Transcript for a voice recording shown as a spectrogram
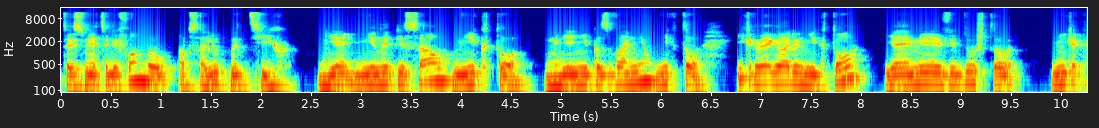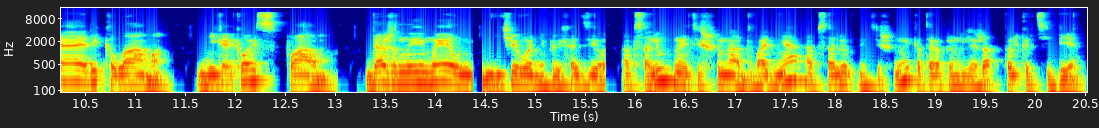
То есть у меня телефон был абсолютно тих. Мне не написал никто, мне не позвонил никто. И когда я говорю «никто», я имею в виду, что никакая реклама, никакой спам, даже на e-mail ничего не приходило. Абсолютная тишина. Два дня абсолютной тишины, которые принадлежат только тебе.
